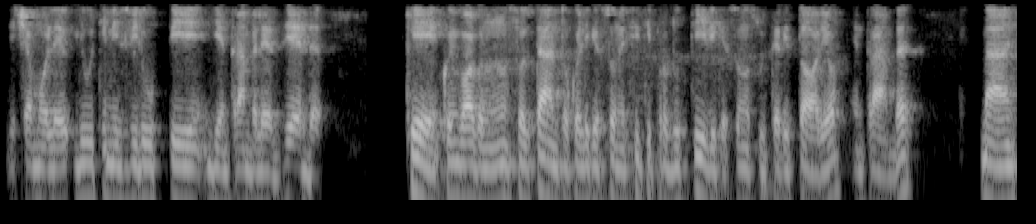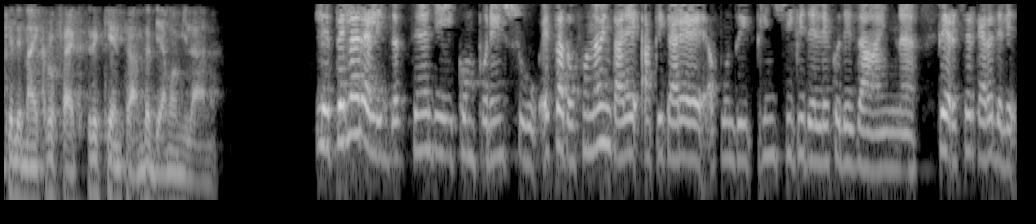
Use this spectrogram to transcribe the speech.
diciamo, le, gli ultimi sviluppi di entrambe le aziende che coinvolgono non soltanto quelli che sono i siti produttivi che sono sul territorio, entrambe, ma anche le microfactory che entrambe abbiamo a Milano. Per la realizzazione di component su è stato fondamentale applicare appunto i principi dell'ecodesign per cercare delle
